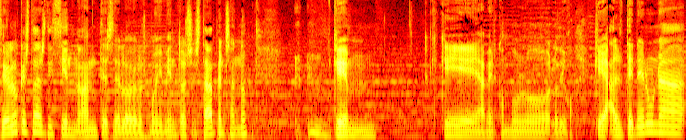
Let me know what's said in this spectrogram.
Relación a lo que estabas diciendo antes de lo de los movimientos, estaba pensando que, mm, que a ver, ¿cómo lo, lo digo? Que al tener una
